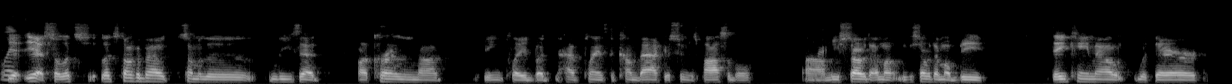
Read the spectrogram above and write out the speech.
like yeah, yeah. So let's let's talk about some of the leagues that are currently not being played, but have plans to come back as soon as possible. Um, Right. We start with ML, can start with MLB. They came out with their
